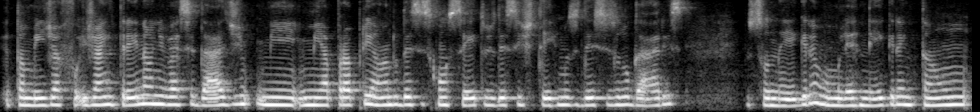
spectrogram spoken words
eu também já, fui, já entrei na universidade me, me apropriando desses conceitos, desses termos e desses lugares. Eu sou negra, uma mulher negra, então,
